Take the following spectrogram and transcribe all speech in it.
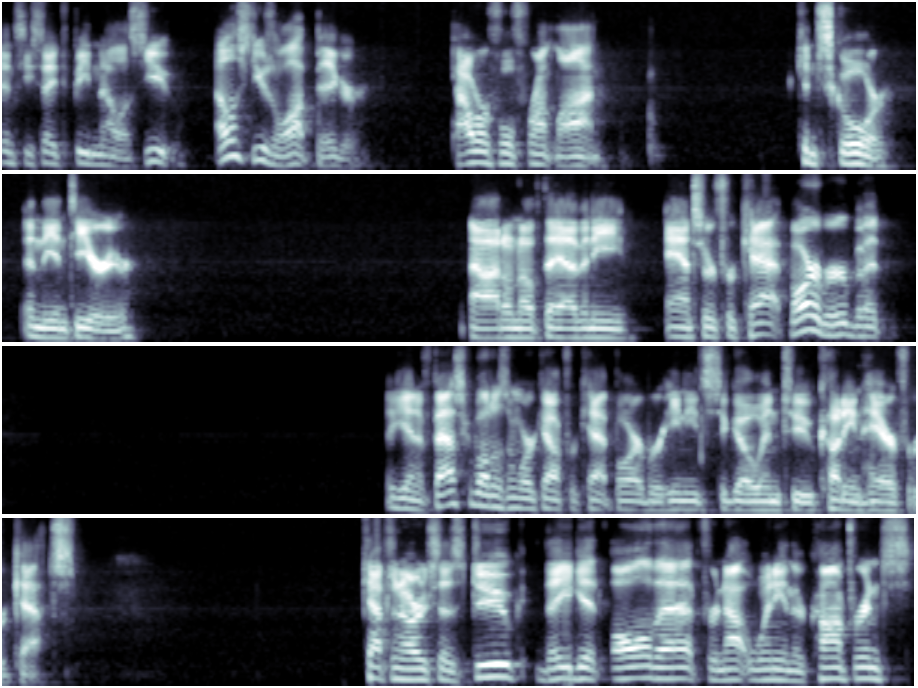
NC State's beating LSU. LSU's a lot bigger, powerful front line can score in the interior. Now, I don't know if they have any answer for Cat Barber, but again, if basketball doesn't work out for Cat Barber, he needs to go into cutting hair for cats. Captain Arctic says Duke, they get all that for not winning their conference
